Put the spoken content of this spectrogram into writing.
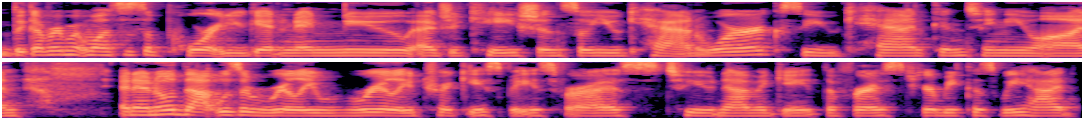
the government wants to support you getting a new education so you can work, so you can continue on. And I know that was a really, really tricky space for us to navigate the first year because we had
